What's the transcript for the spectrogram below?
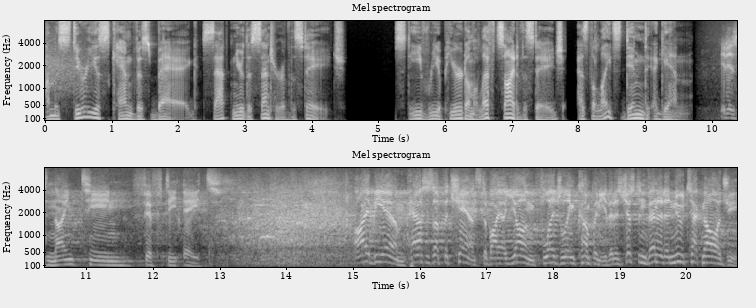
A mysterious canvas bag sat near the center of the stage. Steve reappeared on the left side of the stage as the lights dimmed again. It is 1958. IBM passes up the chance to buy a young, fledgling company that has just invented a new technology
